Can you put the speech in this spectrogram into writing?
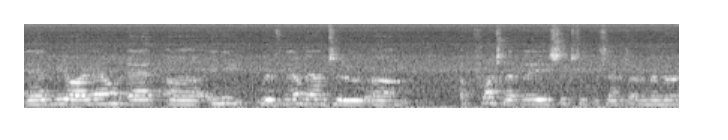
And we are now at uh, 80, we're now down to um, approximately 60%, as I remember,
